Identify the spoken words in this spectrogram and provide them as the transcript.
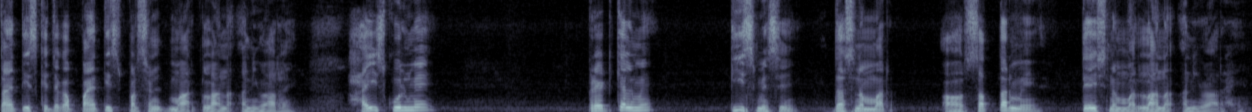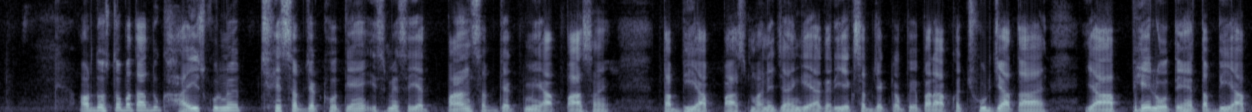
तैंतीस के जगह पैंतीस परसेंट मार्क लाना अनिवार्य है। हाई स्कूल में, प्रैक्टिकल में तीस में से दस नंबर और सत्तर में तेईस नंबर लाना अनिवार्य है। और दोस्तों बता दूँ, हाई स्कूल में छः सब्जेक्ट होते हैं। इसमें से यदि पाँच सब्जेक्ट में आप पास हैं, तब भी आप पास माने जाएँगे। अगर एक सब्जेक्ट का पेपर आपका छूट जाता है या आप फेल होते हैं, तब भी आप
